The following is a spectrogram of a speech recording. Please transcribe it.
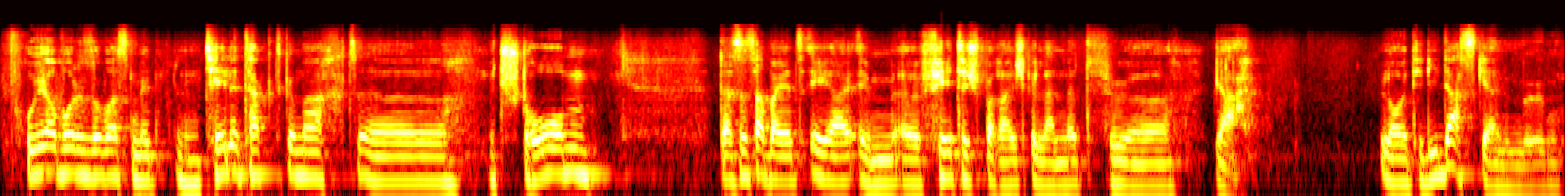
Früher wurde sowas mit einem Teletakt gemacht, äh, mit Strom. Das ist aber jetzt eher im äh, Fetischbereich gelandet für ja, Leute, die das gerne mögen.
